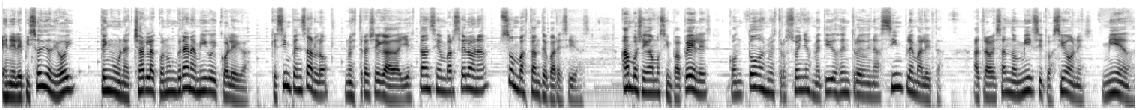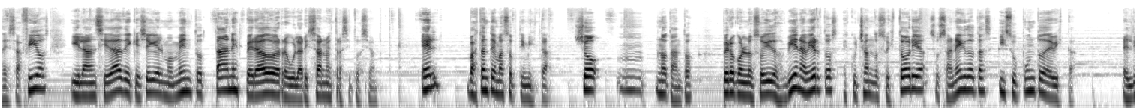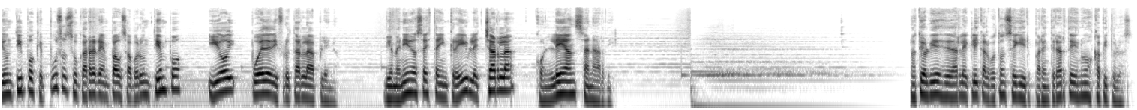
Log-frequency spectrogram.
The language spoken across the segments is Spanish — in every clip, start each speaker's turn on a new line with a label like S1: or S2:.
S1: En el episodio de hoy tengo una charla con un gran amigo y colega, que sin pensarlo, nuestra llegada y estancia en Barcelona son bastante parecidas. Ambos llegamos sin papeles, con todos nuestros sueños metidos dentro de una simple maleta, atravesando mil situaciones, miedos, desafíos y la ansiedad de que llegue el momento tan esperado de regularizar nuestra situación. Él, bastante más optimista. Yo, mm, no tanto, pero con los oídos bien abiertos, escuchando su historia, sus anécdotas y su punto de vista. El de un tipo que puso su carrera en pausa por un tiempo y hoy puede disfrutarla a pleno. Bienvenidos a esta increíble charla con Lean Zanardi. No te olvides de darle clic al botón seguir para enterarte de nuevos capítulos.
